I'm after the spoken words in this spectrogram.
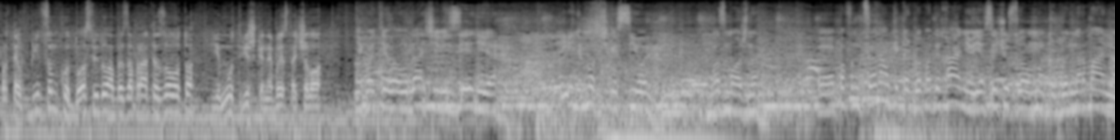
проте в підсумку досвіду, аби забрати золото, йому трішки не вистачило. Не хватило удачи, везения и немножечко силы, возможно. Э, По функционалке, как бы по дыханию я себя чувствовал, ну, как бы нормально.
